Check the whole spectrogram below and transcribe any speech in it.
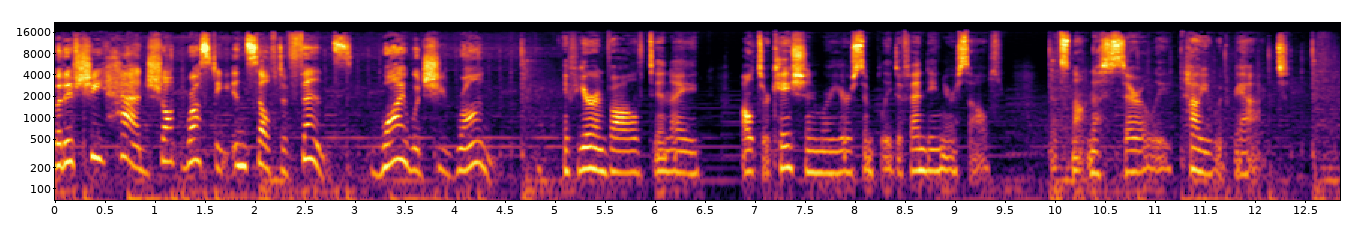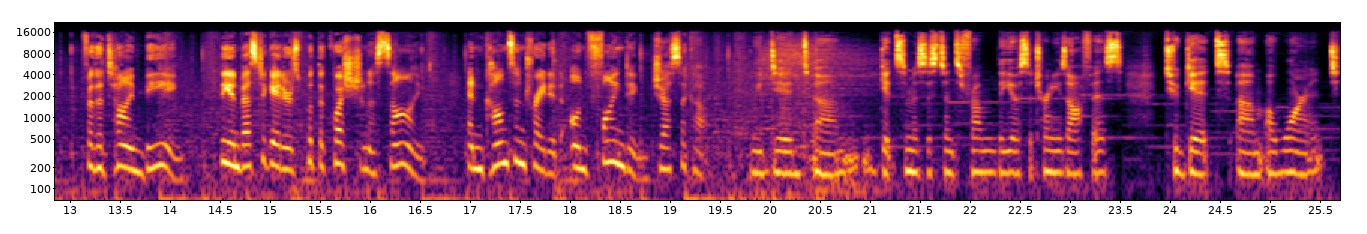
But if she had shot Rusty in self defense, why would she run? If you're involved in a altercation where you're simply defending yourself, that's not necessarily how you would react. For the time being, the investigators put the question aside and concentrated on finding Jessica. We did um, get some assistance from the U.S. Attorney's Office to get um, a warrant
